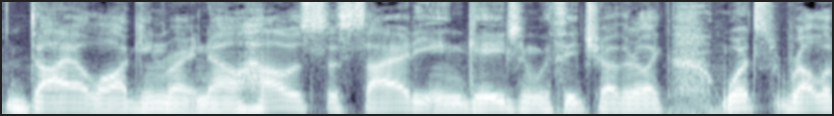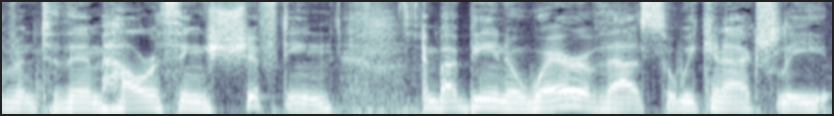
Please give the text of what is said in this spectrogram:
dialoguing right now? How is society engaging with each other? Like, what's relevant to them? How are things shifting? And by being aware of that, so we can actually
